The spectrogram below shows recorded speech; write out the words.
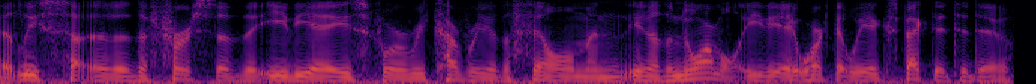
at least uh, the first of the EVAs for recovery of the film and you know the normal EVA work that we expected to do.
